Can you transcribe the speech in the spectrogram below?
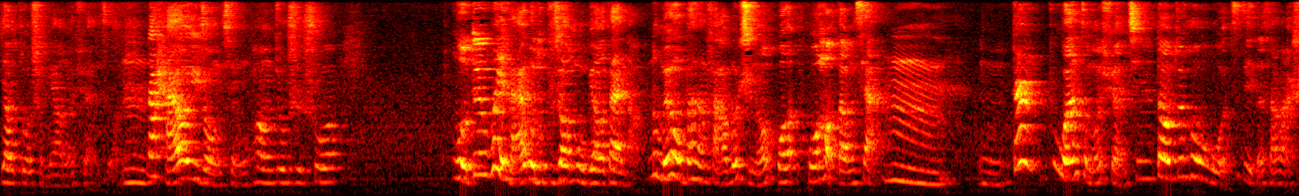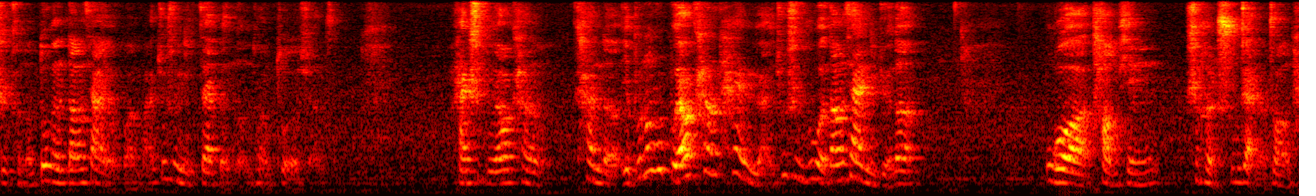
要做什么样的选择。嗯那还有一种情况就是说，我对未来我都不知道目标在哪，那没有办法，我只能活活好当下。嗯嗯，但是不管怎么选，其实到最后我自己的想法是，可能都跟当下有关吧，就是你在本能上做的选择，还是不要看看的，也不能说不要看得太远，就是如果当下你觉得我躺平是很舒展的状态。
